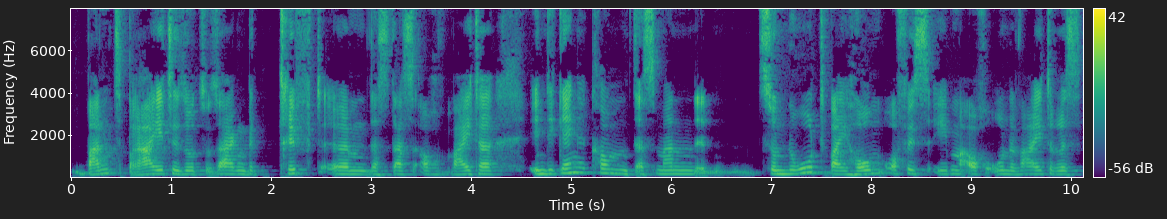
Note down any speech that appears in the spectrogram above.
Bandbreite sozusagen betrifft, ähm, dass das auch weiter in die Gänge kommt, dass man äh, zur Not bei Homeoffice eben ohne weiteres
